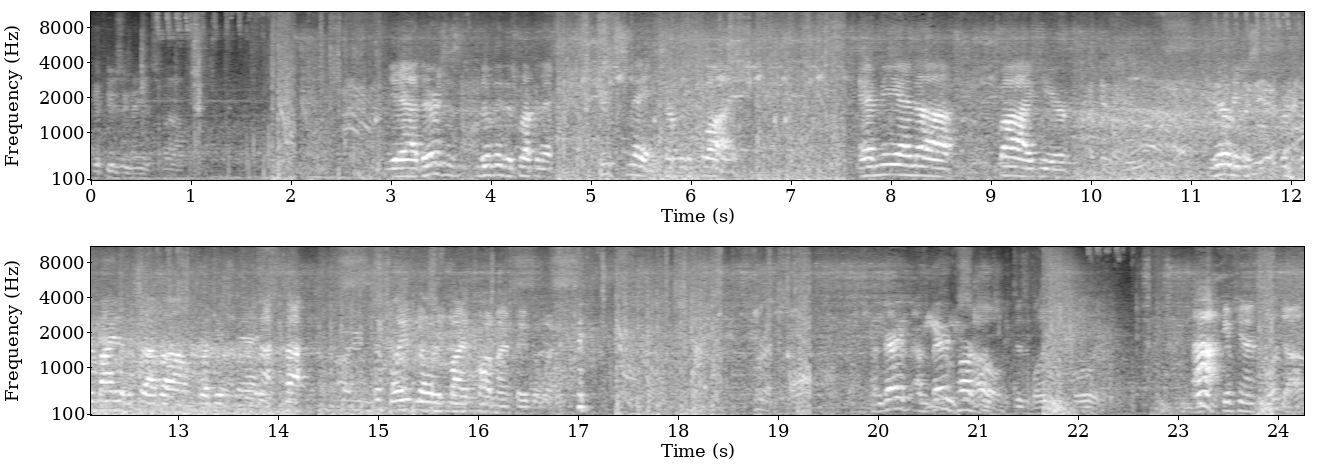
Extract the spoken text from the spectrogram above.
Confusing me as well. Yeah, there's this, literally this weapon that shoots snakes under the fly. And me and uh, Five here literally just re- reminded us of um, what you're at. the flamethrower is by far my favorite weapon. I'm very, I'm very partial. Oh, it just blows you forward. Ah! Gives you a nice blowjob.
